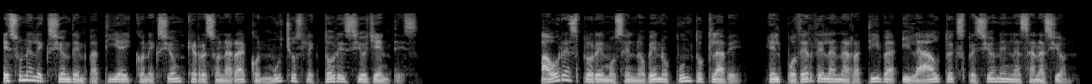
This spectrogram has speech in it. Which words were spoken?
Es una lección de empatía y conexión que resonará con muchos lectores y oyentes. Ahora exploremos el noveno punto clave, el poder de la narrativa y la autoexpresión en la sanación.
